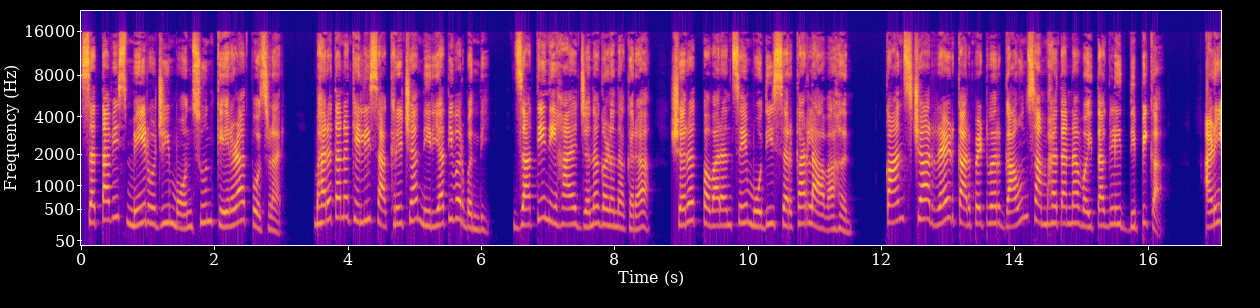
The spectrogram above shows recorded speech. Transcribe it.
सत्तावीस मे रोजी मॉन्सून केरळात पोहोचणार. भारतानं केली साखरेच्या निर्यातीवर बंदी. जातीनिहाय जनगणना करा. शरद पवारांचे मोदी सरकारला आवाहन. कान्सच्या रेड कार्पेटवर गाऊन सांभाळताना वैतागली दीपिका. आणि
